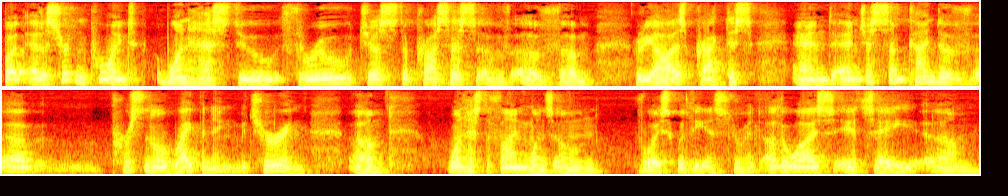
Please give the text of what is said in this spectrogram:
But at a certain point, one has to, through just the process of of um, riyaz practice, and and just some kind of uh, personal ripening, maturing, um, one has to find one's own voice with the instrument. Otherwise, it's a. Um,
